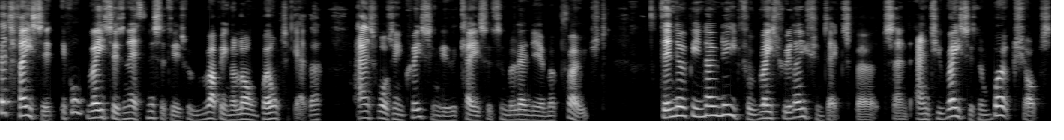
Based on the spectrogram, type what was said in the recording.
Let's face it, if all races and ethnicities were rubbing along well together, as was increasingly the case as the millennium approached, then there would be no need for race relations experts and anti-racism workshops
